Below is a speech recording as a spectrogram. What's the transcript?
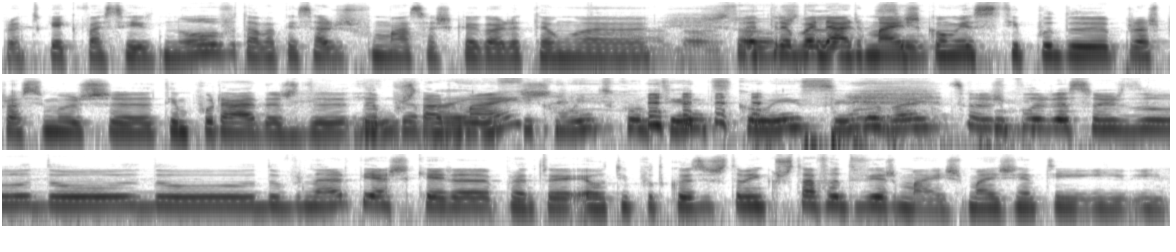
pronto, o que é que vai sair de novo. Estava a pensar os fumaças que agora estão a, Adoro. Estão- a trabalhar estão, mais sim. com esse tipo de, para as próximas eh, temporadas, de, de apostar bem, mais. Fico muito contente com isso, ainda bem. São as explorações do, do, do, do Bernardo e acho que era, pronto, é, é o tipo de coisa coisas também gostava de ver mais, mais gente e, e,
